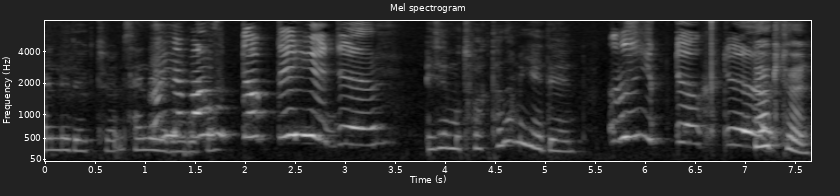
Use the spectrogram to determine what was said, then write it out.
Sen de döktün. Sen de Anne yedin ben burada. mutfakta yedim. Ece mutfakta da mı yedin? Azıcık döktüm. Döktün.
